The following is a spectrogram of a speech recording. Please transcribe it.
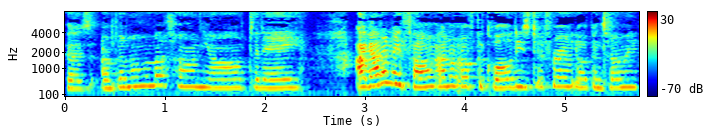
because I'm filming with my phone, y'all, today. I got a new phone. I don't know if the quality's different. Y'all can tell me.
